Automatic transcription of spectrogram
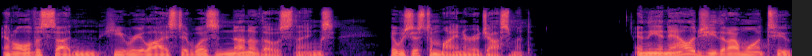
And all of a sudden, he realized it was none of those things. It was just a minor adjustment. And the analogy that I want to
